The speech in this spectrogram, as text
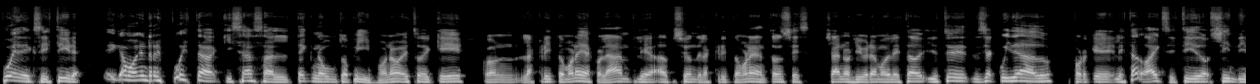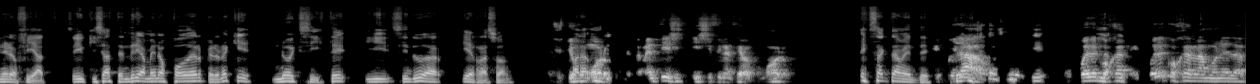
puede existir digamos, en respuesta quizás al tecno-utopismo, ¿no? Esto de que con las criptomonedas, con la amplia adopción de las criptomonedas, entonces ya nos libramos del Estado. Y usted decía, cuidado, porque el Estado ha existido sin dinero fiat. ¿sí? Quizás tendría menos poder, pero no es que no existe, y sin duda tiene razón. Existió con oro, y, se financiaba con oro. Exactamente. cuidado. Puede coger, puede coger la moneda,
